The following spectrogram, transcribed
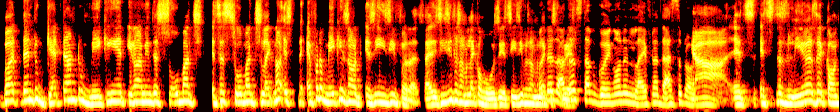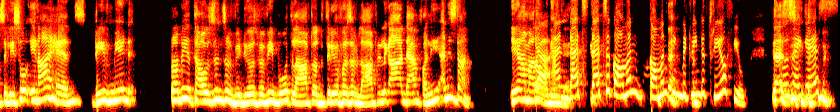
but then to get down to making it you know i mean there's so much it's just so much like no it's the effort of making is not is easy for us. It's easy for someone like a Jose it's easy for someone but like there's other stuff going on in life now that's the problem. Yeah it's it's just layers that constantly so in our heads we've made probably thousands of videos where we both laughed or the three of us have laughed and like ah damn funny and it's done yeah, yeah and that's that's a common common thing between the three of you. Because i guess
